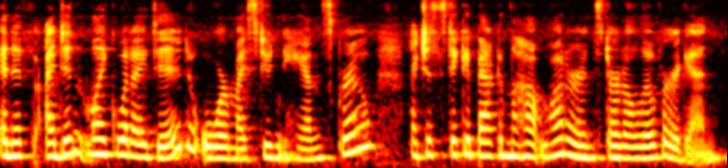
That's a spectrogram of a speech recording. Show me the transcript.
And if I didn't like what I did or my student hands grow, I just stick it back in the hot water and start all over again.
